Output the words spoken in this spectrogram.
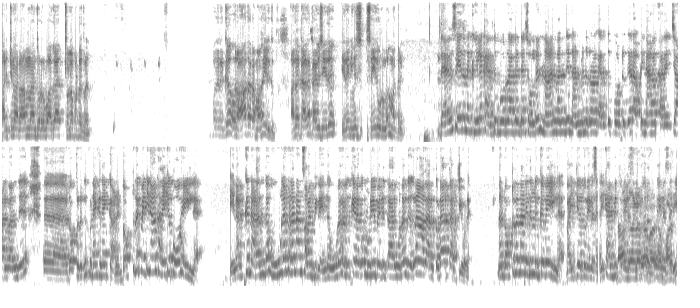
அர்ச்சுனா ராம்நாத் தொடர்பாக சொல்லப்பட்டிருக்கிறது. ஒரு ஆதாரமாக இருக்கும். அதற்காக தயவு செய்து இதை நீங்க செய்து விடுங்கள் மக்களை. தயவு செய்து அந்த கீழே கருத்து போடுறாங்கள்ட்ட சொல்றேன். நான் வந்து நண்பனோட கருத்து போட்டுக்கிறேன். அப்படி நாங்கள் கதைச்சால் வந்து டாக்டருக்கு பிணை கிடைக்காது. டாக்டரை பற்றி நான் கதைக்க போக இல்லை எனக்கு நடந்த ஊழல்களை நான் சமர்ப்பிக்கிறேன். இந்த ஊழலுக்கு எனக்கு ஒரு முடிவு பெற்று தாருங்க கேட்கிறேன் ஆதாரத்தோட அத்தாட்சியோட. நான் டாக்டரை நான் இதில் இருக்கவே இல்லை. வைத்தியத்துறையில சரி கல்வித்துறையில சரி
